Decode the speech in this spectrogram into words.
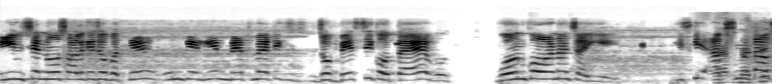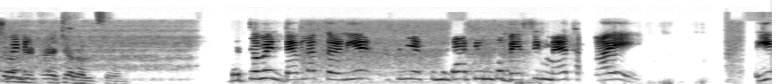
तीन से नौ साल के जो बच्चे हैं उनके लिए मैथमेटिक्स जो बेसिक होता है वो वो उनको आना चाहिए। इसकी अक्षमता उसमें लिटरेचर ऑल्सो बच्चों में डेवलप करनी है इतनी अक्षमता कि उनको बेसिक मैथ आए। ये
